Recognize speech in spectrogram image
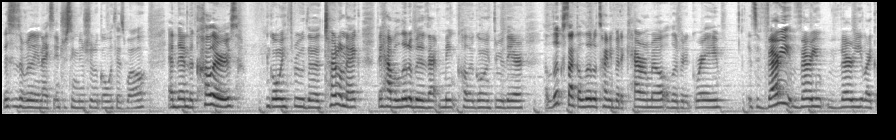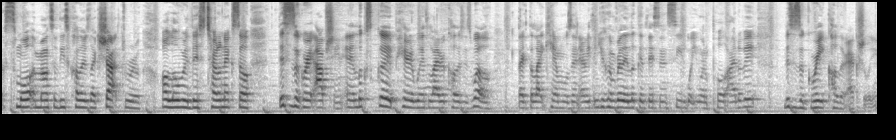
This is a really nice, interesting neutral to go with as well. And then the colors going through the turtleneck, they have a little bit of that mint color going through there. It looks like a little tiny bit of caramel, a little bit of gray. It's very, very, very like small amounts of these colors like shot through all over this turtleneck. So this is a great option and it looks good paired with lighter colors as well like the light camels and everything. You can really look at this and see what you want to pull out of it. This is a great color actually.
